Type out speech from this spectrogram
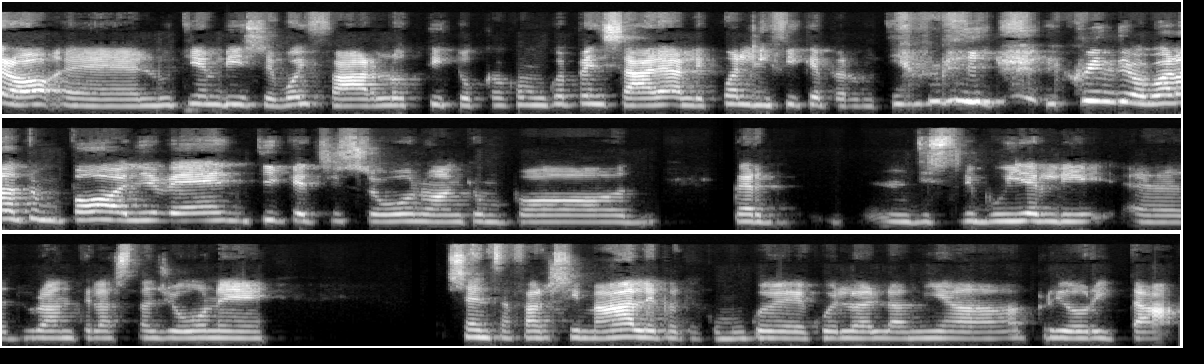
però eh, l'UTMB se vuoi farlo ti tocca comunque pensare alle qualifiche per l'UTMB quindi ho guardato un po' gli eventi che ci sono, anche un po' per distribuirli eh, durante la stagione senza farsi male, perché comunque quella è la mia priorità,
